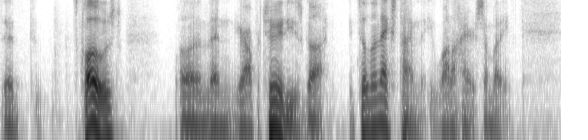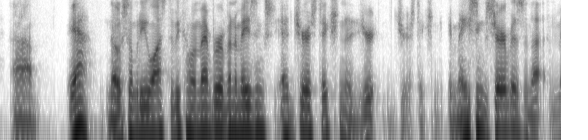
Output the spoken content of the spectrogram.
that it's closed, well, then your opportunity is gone until the next time that you want to hire somebody. Uh, yeah, know somebody who wants to become a member of an amazing jurisdiction, a jur- jurisdiction, amazing service, and a, an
